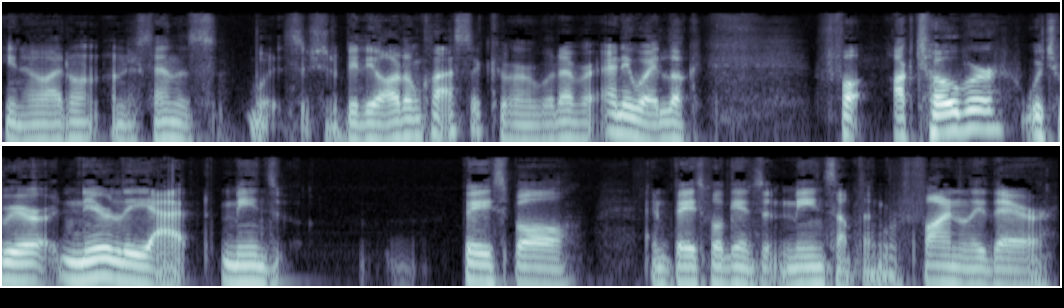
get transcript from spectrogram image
You know, I don't understand this. What, should it be the Autumn Classic or whatever?" Anyway, look, October, which we are nearly at, means baseball and baseball games that mean something. We're finally there.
